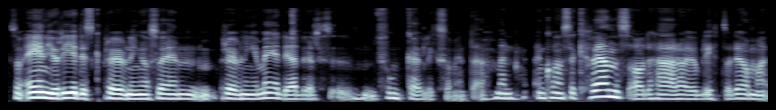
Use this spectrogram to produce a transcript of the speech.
som en juridisk prövning och så en prövning i media, det funkar liksom inte. Men en konsekvens av det här har ju blivit, och det har man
